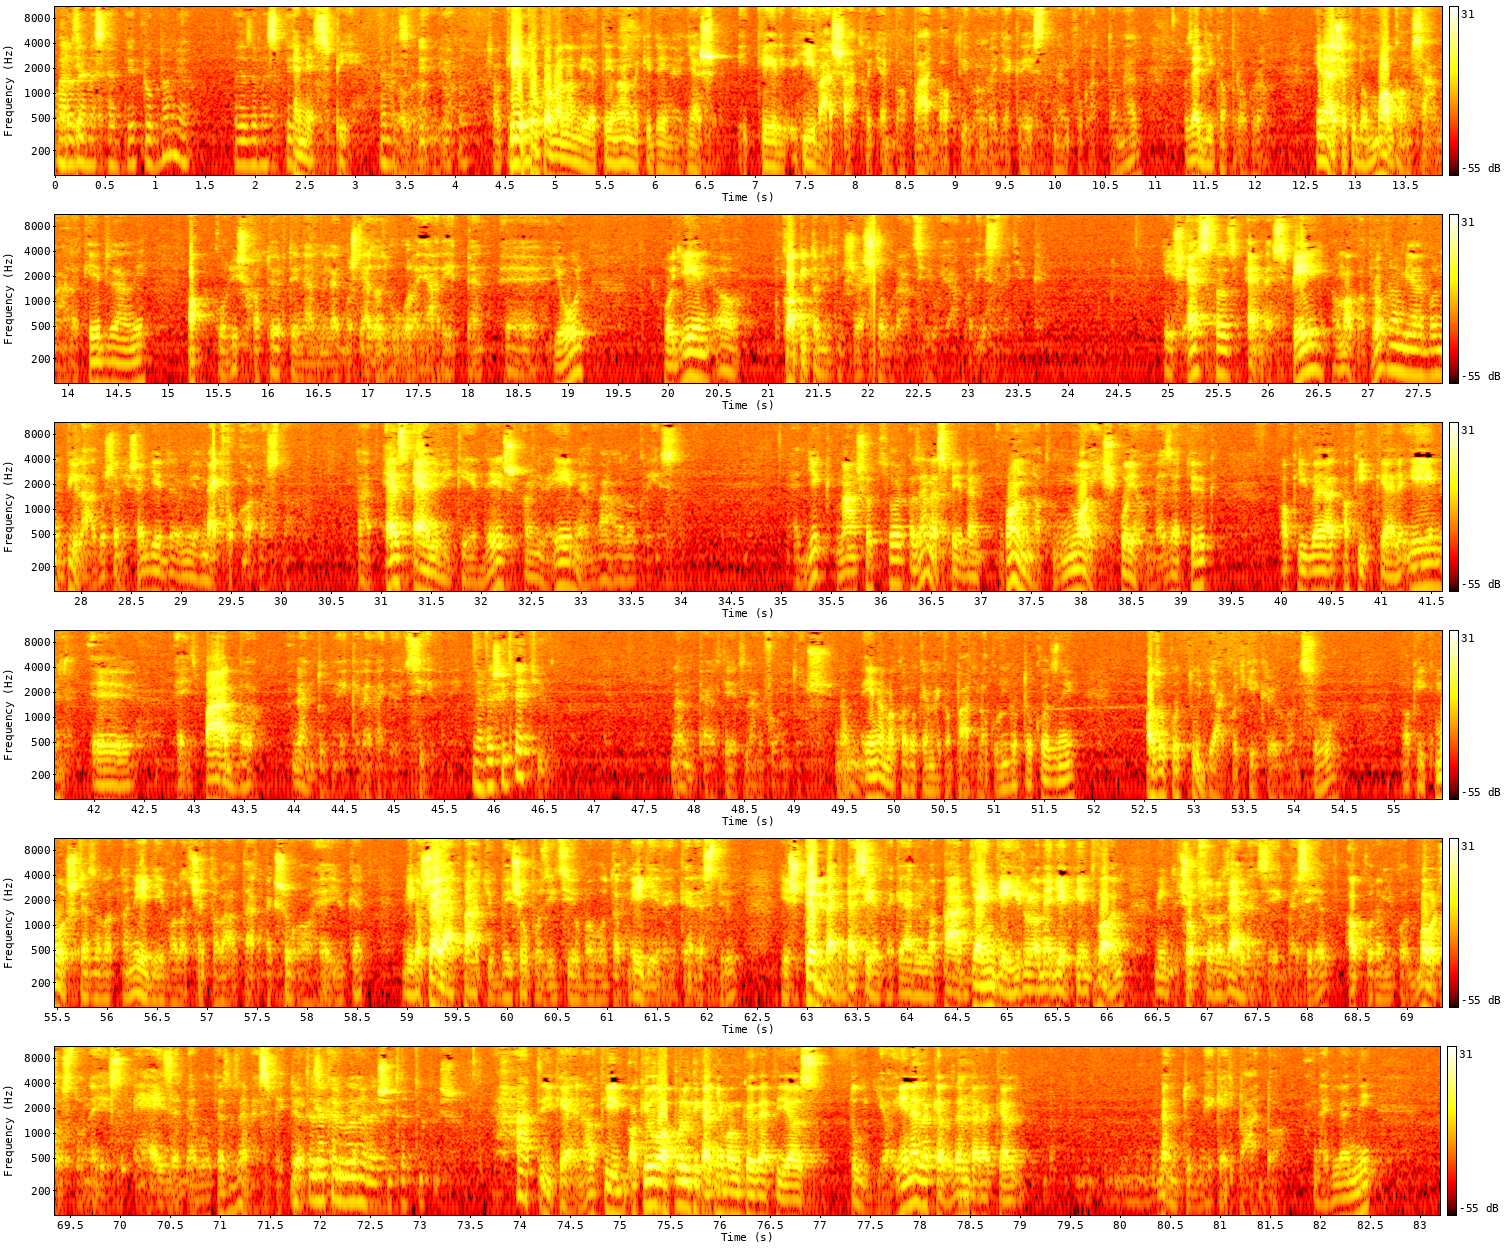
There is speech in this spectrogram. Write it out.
Már az MSZNP programja? Vagy az MSZP? MSZP. MSZP. Szóval két oka van, amiért én annak idején egy nyers hívását, hogy ebbe a pártba aktívan vegyek részt, nem fogadtam el. Az egyik a program. Én el sem tudom magam számára képzelni, akkor is, ha történelmileg most ez az óra jár éppen e, jól, hogy én a kapitalizmus restaurációjában részt vegyek. És ezt az MSP a maga programjában világosan és egyértelműen megfogalmazta. Tehát ez elvi kérdés, amivel én nem vállalok részt. Egyik, másodszor az MSZP-ben vannak ma is olyan vezetők, akivel, akikkel én ö, egy párba nem tudnék levegőt szívni. Nevesíthetjük? nem feltétlen fontos. Nem, én nem akarok ennek a pártnak gondot okozni. Azok ott tudják, hogy kikről van szó, akik most ez alatt a négy év alatt se találták meg soha a helyüket, még a saját pártjukban is opozícióban voltak négy éven keresztül, és többet beszéltek erről a párt gyengéiről, ami egyébként van, mint sokszor az ellenzék beszélt, akkor, amikor borzasztó nehéz helyzetben volt ez az MSZP. Ezek ezzel körülbelül nevesítettük is. Hát igen, aki, aki a politikát nyomon követi, az tudja. Én ezekkel az emberekkel nem tudnék egy pártba meglenni,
